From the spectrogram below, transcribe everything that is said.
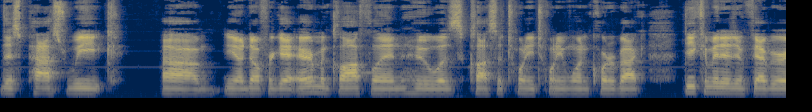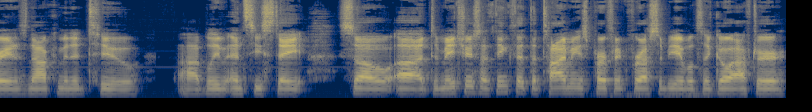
this past week. Um, you know, don't forget Aaron McLaughlin, who was class of 2021 quarterback, decommitted in February and is now committed to, uh, I believe, NC State. So uh, Demetrius, I think that the timing is perfect for us to be able to go after,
